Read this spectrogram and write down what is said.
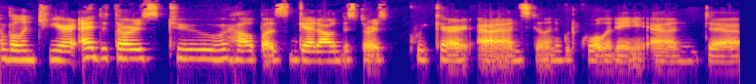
volunteer editors to help us get out the stories quicker and still in a good quality and uh,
